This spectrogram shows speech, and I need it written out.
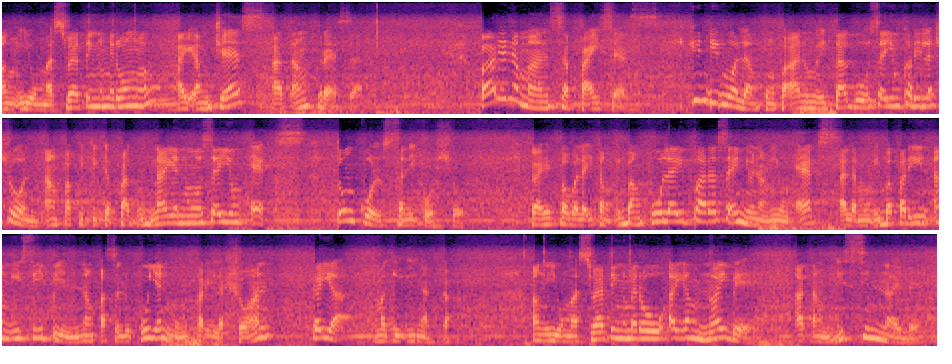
Ang iyong maswerteng numero ay ang 10 at ang 13. Para naman sa Pisces, hindi mo alam kung paano mo itago sa iyong karelasyon ang pakikipag-ugnayan mo sa iyong ex tungkol sa negosyo. Kahit pa wala itang ibang kulay para sa inyo ng iyong ex, alam mong iba pa rin ang isipin ng kasalukuyan mong karelasyon, kaya mag-iingat ka. Ang iyong maswerteng numero ay ang 9 at ang 19.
